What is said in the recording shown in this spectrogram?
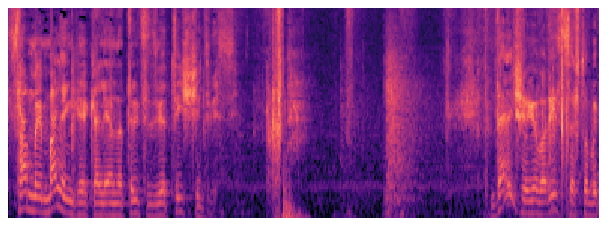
самое маленькое колено 32 200. Дальше говорится, чтобы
